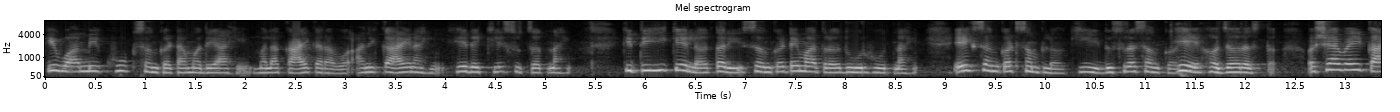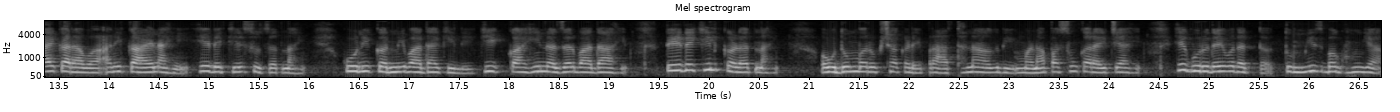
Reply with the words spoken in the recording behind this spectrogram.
किंवा मी खूप संकटामध्ये आहे मला काय करावं आणि काय नाही हे देखील सुचत नाही. कितीही केलं तरी संकटे मात्र दूर होत नाही. एक संकट संपलं की दुसरं संकट हे हजर असतं. अशा वेळी काय करावं आणि काय नाही हे देखील सुचत नाही. कोणी करणी बाधा केली की काही नजरबाधा आहे ते देखील कळत नाही. औदुंब वृक्षाकडे प्रार्थना अगदी मनापासून करायची आहे. हे गुरुदैव दत्त तुम्हीच बघून घ्या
